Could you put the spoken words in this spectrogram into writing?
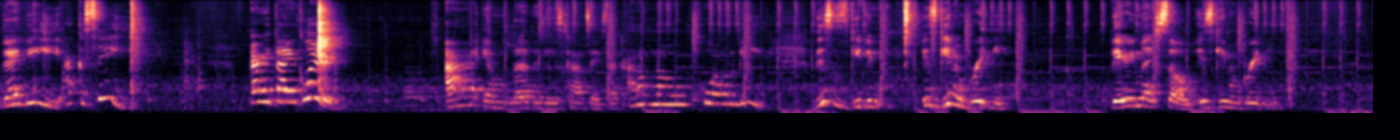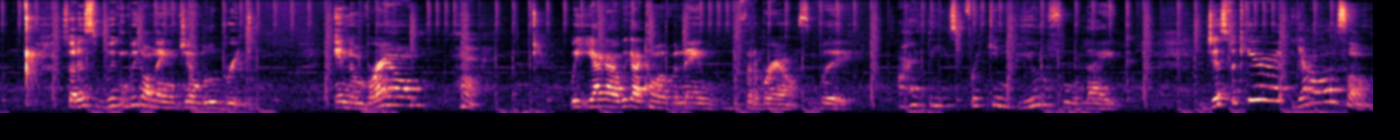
baby, I can see everything clear. I am loving these contacts. Like, I don't know who I want to be. This is giving, it's giving Britney. Very much so. It's giving Britney. So this, we, we gonna name Gem Blue Britney. In them brown, hmm. We, y'all got, we gotta come up with a name for the browns, but aren't these freaking beautiful? Like, just for Kira, y'all awesome.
